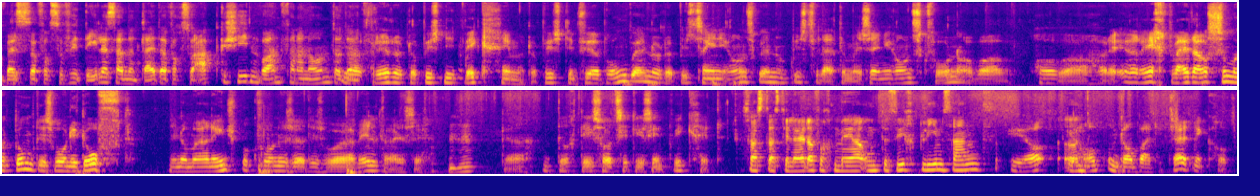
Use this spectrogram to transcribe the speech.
weil es einfach so viele Täler sind und die Leute einfach so abgeschieden waren voneinander? Oder? Ja, früher, da bist du nicht weggekommen. Da bist du im Feuerbrunn gewesen oder bist seine Hans gewesen und bist vielleicht einmal seine Hans gefahren, aber, aber re recht weit außen und dumm, das war nicht oft. Wenn er mal nach Innsbruck gefahren ist, ja, das war eine Weltreise. Mhm. Ja, und durch das hat sich das entwickelt. Das heißt, dass die Leute einfach mehr unter sich geblieben sind. Ja, Und- haben, und haben auch die Zeit nicht gehabt.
